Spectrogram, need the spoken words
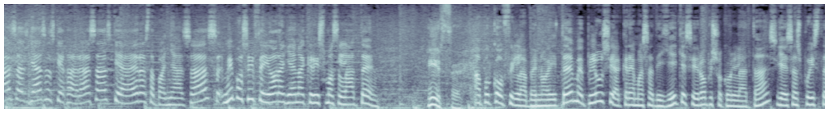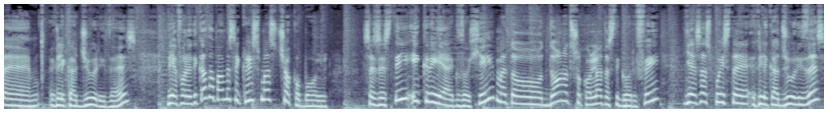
Γεια σας, γεια σας και χαρά σας και αέρα στα πανιά σας. Μήπως ήρθε η ώρα για ένα Christmas latte; Ήρθε. Από Coffee Lab εννοείται, με πλούσια κρέμα σαντιγί και σιρόπι σοκολάτας. Για εσάς που είστε γλυκατζούριδες. Διαφορετικά θα πάμε σε Christmas Choco Ball. σε ζεστή ή κρύα εκδοχή με το ντόνατ σοκολάτα στην κορυφή. Για εσάς που είστε γλυκατζούριδες,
